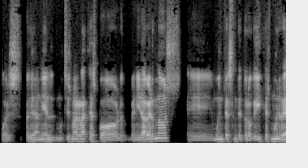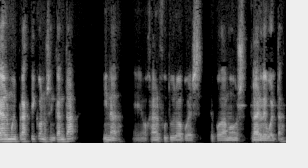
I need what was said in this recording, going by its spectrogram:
Pues, oye, Daniel, muchísimas gracias por venir a vernos. Eh, muy interesante todo lo que dices, muy real, muy práctico, nos encanta. Y nada, eh, ojalá en el futuro pues te podamos traer de vuelta.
